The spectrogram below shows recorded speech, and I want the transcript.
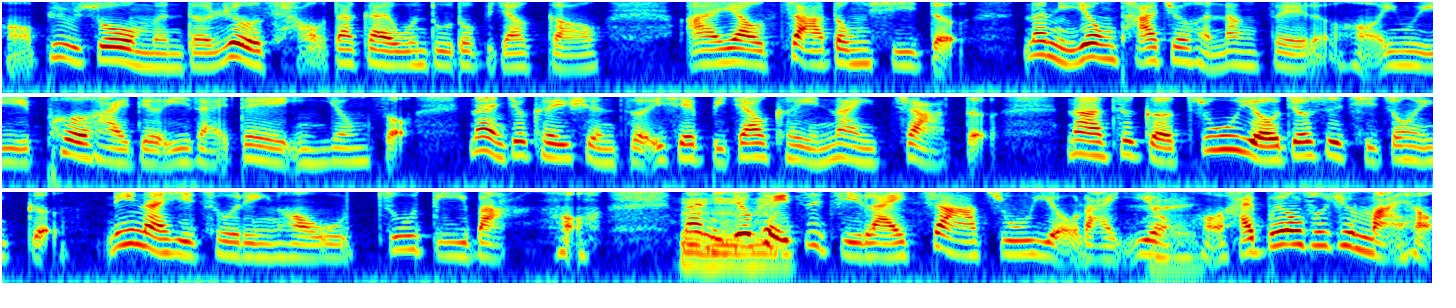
好，譬如说我们的热炒大概温度都比较高啊，要炸东西的，那你用它就很浪费了哈，因为破海的一来的饮用走，那你就可以选择一些比较可以耐炸的，那这个猪油就是其中一个。你那是处理哈猪蹄吧，哈，那你就可以自己来炸猪油来用，哈，还不用出去买哈，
